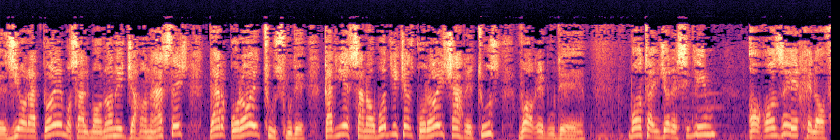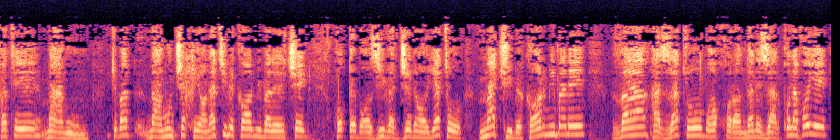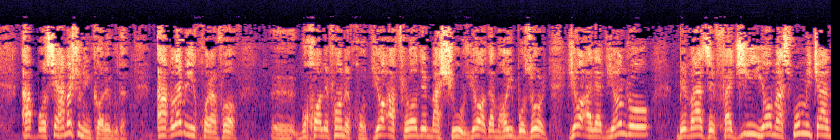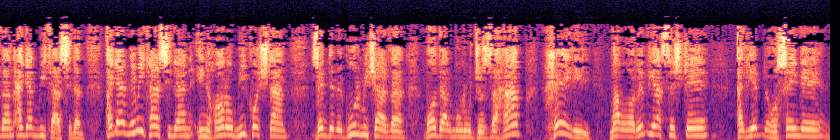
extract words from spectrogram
زیارتگاه مسلمانان جهان هستش در قرای توس بوده. قریه سناباد یکی از قرای شهر توس واقع بوده. ما تا اینجا رسیدیم. آغاز خلافت معمون که بعد معمون چه خیانتی به کار می‌بره چه حق بازی و جنایت و مکری به کار می‌بره و حضرت رو با خوراندن زر. خلفای عباسی همشون این کاره بودن. اغلب این خلفا مخالفان خود یا افراد مشهور یا آدمهای بزرگ یا علویان رو به وضع فجی یا مسموم می‌کردن اگر میترسیدن. اگر نمیترسیدن اینها رو میکشتن زنده به گور می‌کردن. ما در مروج زهب خیلی مواردی هستش که علی ابن حسین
